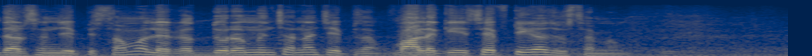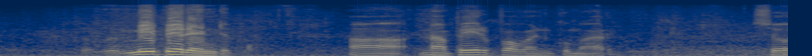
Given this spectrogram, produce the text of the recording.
దర్శనం చేపిస్తాము లేకపోతే దూరం నుంచి అన్నా చేపిస్తాం వాళ్ళకి సేఫ్టీగా చూస్తాం మేము. మీ పేరేంటి? ఆ, నా పేరు పవన్ కుమార్. సో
